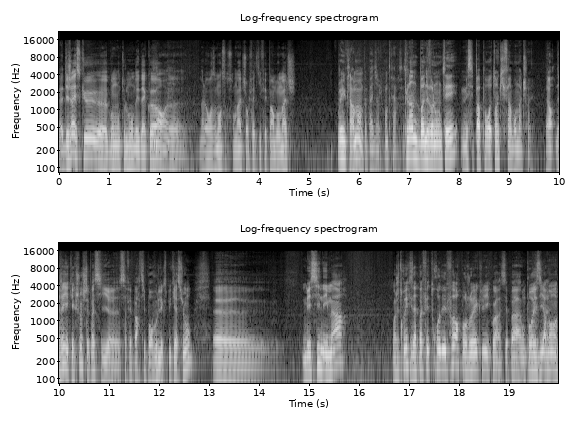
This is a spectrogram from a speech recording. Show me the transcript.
Euh, déjà, est-ce que, euh, bon, tout le monde est d'accord, euh, malheureusement sur son match, sur le fait qu'il fait pas un bon match? Oui, clairement, on peut pas dire le contraire. c'est Plein de bonne volonté, mais c'est pas pour autant qu'il fait un bon match. Ouais. Alors déjà, il y a quelque chose, je ne sais pas si euh, ça fait partie pour vous de l'explication. Euh, Messi, Neymar, moi j'ai trouvé qu'ils n'ont pas fait trop d'efforts pour jouer avec lui. Quoi. Pas, on pourrait se dire, bon,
